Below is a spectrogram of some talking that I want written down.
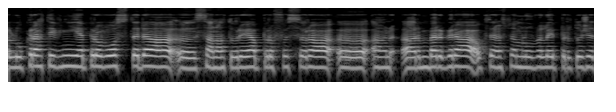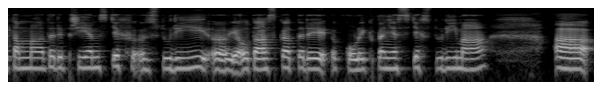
lukrativní je provoz teda eh, sanatoria profesora eh, Arnbergera, o kterém jsme mluvili, protože tam má tedy příjem z těch studií. Je otázka tedy, kolik peněz z těch studií má a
